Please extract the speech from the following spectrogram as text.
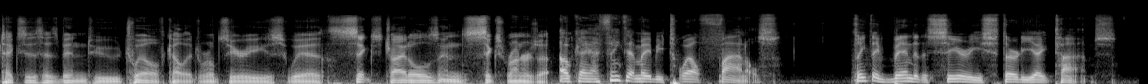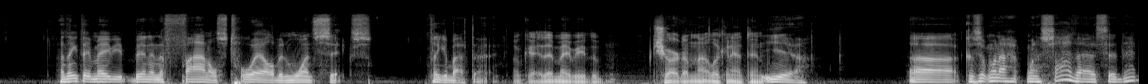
Texas has been to 12 College World Series with six titles and six runners up. Okay, I think that may be 12 finals. I think they've been to the series 38 times. I think they maybe been in the finals 12 and won six. Think about that. Okay, that may be the chart I'm not looking at then. Yeah. Because when I when I saw that, I said that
